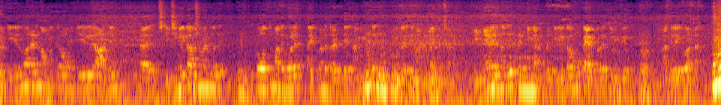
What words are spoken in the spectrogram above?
മെറ്റീരിയൽ എന്ന് പറയുന്നത് നമുക്ക് റോ മെറ്റീരിയൽ ആദ്യം സ്റ്റിച്ചിങ്ങിലേക്ക് ആവശ്യമായിട്ടുള്ളത് ക്ലോത്തും അതുപോലെ അയക്കേണ്ട ത്രെഡ് അങ്ങനത്തെ ഐറ്റംസ് ആണ്. പിന്നെ വരുന്നത് പ്രിന്റിംഗ് ആണ്. പ്രിന്റിംഗിലേക്ക് ആകുമ്പോൾ പേപ്പർ ഇങ്ക് അതിലേക്ക് വേണ്ട. നമ്മൾ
